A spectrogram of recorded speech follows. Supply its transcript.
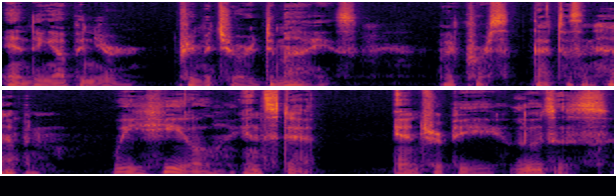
ending up in your premature demise. But of course, that doesn't happen. We heal instead. Entropy loses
